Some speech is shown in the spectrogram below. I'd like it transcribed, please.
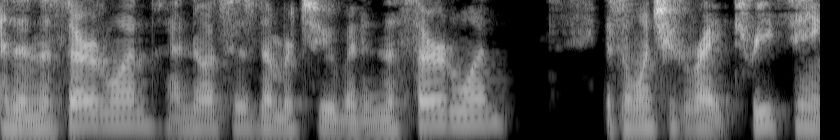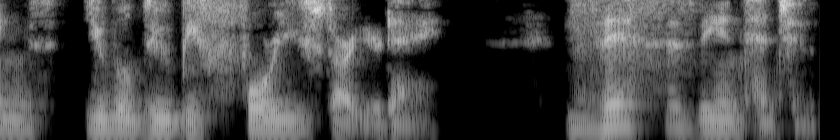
And then the third one, I know it says number two, but in the third one is I want you to write three things you will do before you start your day. This is the intention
